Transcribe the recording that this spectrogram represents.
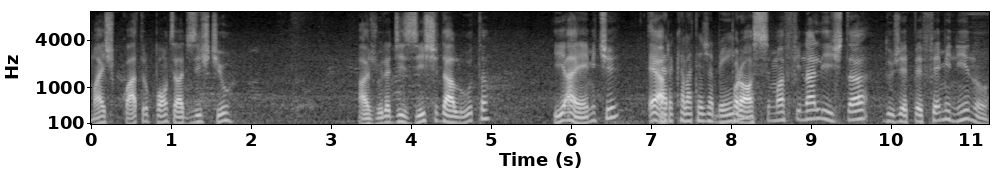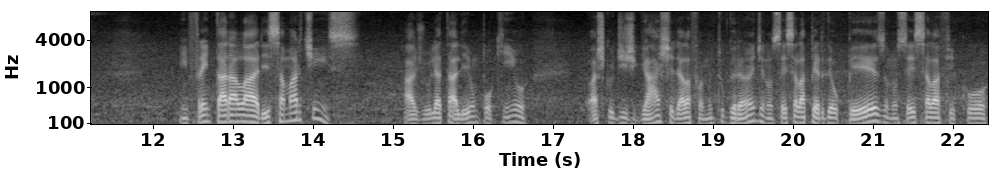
Mais quatro pontos, ela desistiu. A Júlia desiste da luta. E a Emmett é a Espero que ela esteja bem. próxima finalista do GP feminino. Enfrentar a Larissa Martins. A Júlia tá ali um pouquinho. Acho que o desgaste dela foi muito grande. Não sei se ela perdeu peso, não sei se ela ficou.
